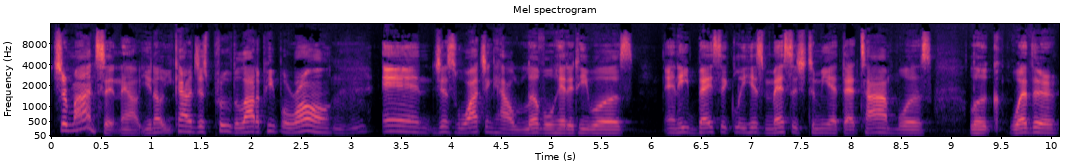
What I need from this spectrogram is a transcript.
it's your mindset now. You know, you kind of just proved a lot of people wrong, Mm-hmm. and just watching how level headed he was. And he basically his message to me at that time was, look, whether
